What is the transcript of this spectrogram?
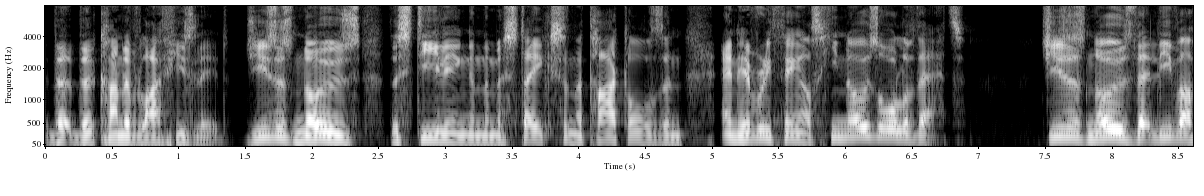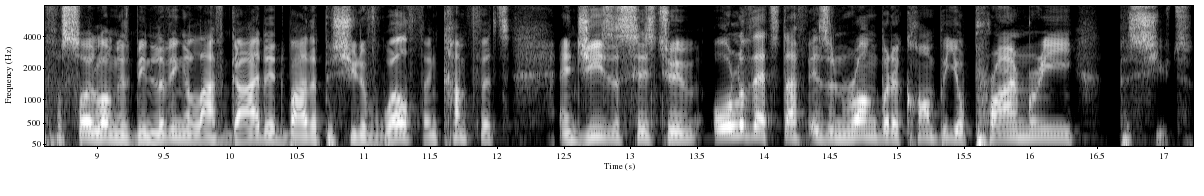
the, the kind of life he's led. Jesus knows the stealing and the mistakes and the titles and, and everything else. He knows all of that. Jesus knows that Levi for so long has been living a life guided by the pursuit of wealth and comforts. And Jesus says to him, All of that stuff isn't wrong, but it can't be your primary pursuit.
